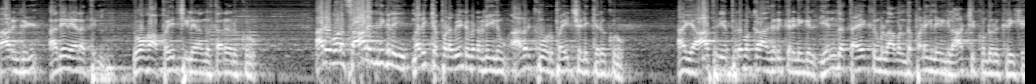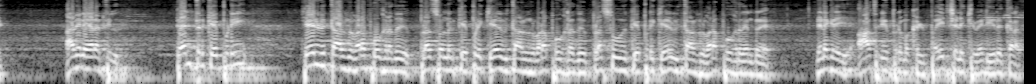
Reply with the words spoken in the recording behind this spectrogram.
தாருங்கள். அதே நேரத்தில் யோகா பயிற்சிகளை நாங்கள் தர இருக்கிறோம். அதே போல சாலை விதிகளை மதிக்கப்பட வேண்டும் என்ற நிலையிலும் அதற்கும் ஒரு பயிற்சி அளிக்க இருக்கிறோம். ஆகிய ஆசிரியர் பெருமக்களாக இருக்கிற நீங்கள் எந்த தயக்கமும் இல்லாமல் இந்த பணிகளை நீங்கள் ஆற்றி கொண்டிருக்கிறீர்கள். அதே நேரத்தில் டென்த்திற்கு எப்படி கேள்வித்தாள்கள் வரப்போகிறது ப்ளஸ் ஒன்னுக்கு எப்படி கேள்வித்தாள்கள் வரப்போகிறது ப்ளஸ் டூவுக்கு எப்படி கேள்வித்தாள்கள் வரப்போகிறது என்று நிலைகளை ஆசிரியர் பெருமக்கள் பயிற்சி அளிக்க வேண்டி இருக்கிறது.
